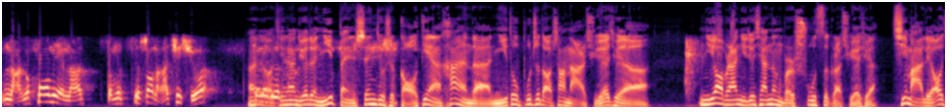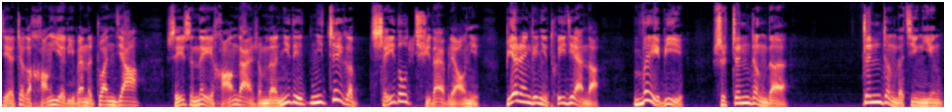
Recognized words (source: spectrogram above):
哪个方面哪怎么上哪去学。哎呦，现在这个金山觉得你本身就是搞电焊的，你都不知道上哪儿学去啊？你要不然你就先弄本书自个儿学学，起码了解这个行业里边的专家，谁是内行干什么的。你得你这个谁都取代不了你，别人给你推荐的未必是真正的。真正的精英，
